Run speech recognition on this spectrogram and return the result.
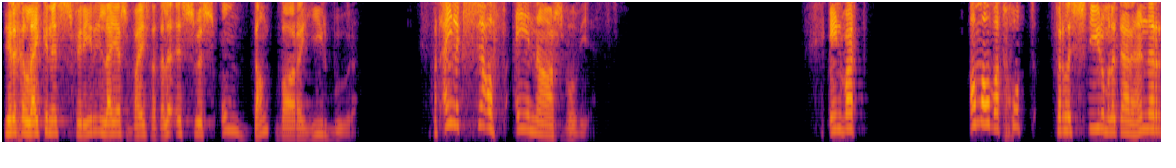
deur 'n gelykenis vir hierdie leiers wys dat hulle is soos ondankbare huurboere wat eintlik self eienaars wil wees. En wat almal wat God vir hulle stuur om hulle te herinner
